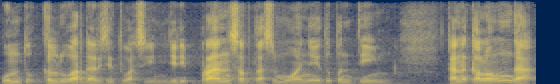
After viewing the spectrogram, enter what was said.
untuk keluar dari situasi ini. Jadi peran serta semuanya itu penting karena kalau enggak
